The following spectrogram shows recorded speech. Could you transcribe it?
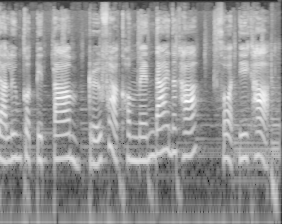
อย่าลืมกดติดตาม หรือฝากคอมเมนต์ได้นะคะ สวัสดีค่ะ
